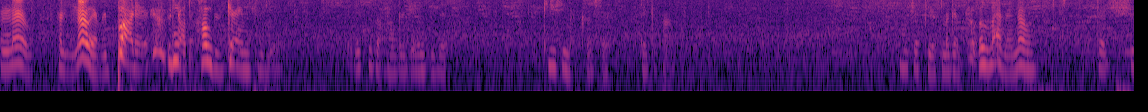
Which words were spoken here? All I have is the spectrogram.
Hello. Hello, everybody. It's not the Hunger Games video. This isn't Hunger Games, is it? Can you see my cursor? Thank you, God. How much FPS am I getting? 11, no. That's so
